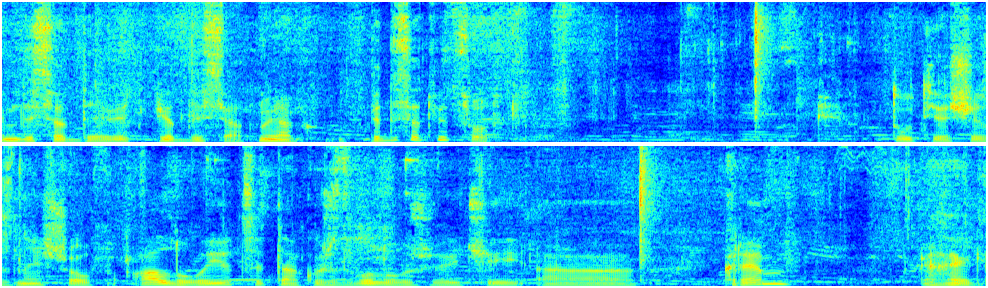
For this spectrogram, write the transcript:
79,50. Ну як 50%. Тут я ще знайшов алоє, це також зволожуючий а, крем, гель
